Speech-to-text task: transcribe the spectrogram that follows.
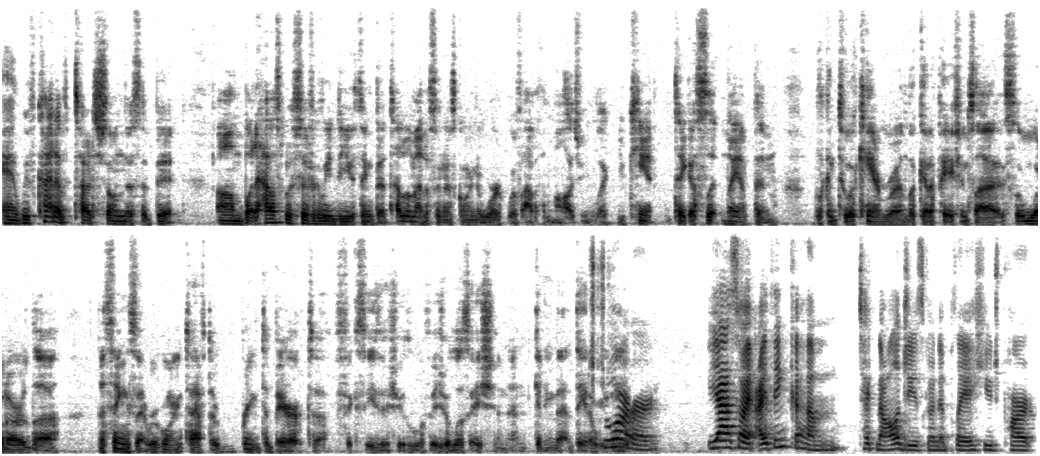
And we've kind of touched on this a bit, um, but how specifically do you think that telemedicine is going to work with ophthalmology? Like, you can't take a slit lamp and look into a camera and look at a patient's eyes. So, what are the the things that we're going to have to bring to bear to fix these issues with visualization and getting that data. Sure. Yeah. So I, I think um, technology is going to play a huge part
